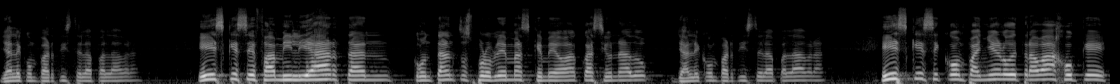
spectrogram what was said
¿ya le compartiste la palabra? Es que ese familiar tan con tantos problemas que me ha ocasionado, ya le compartiste la palabra. Es que ese compañero de trabajo que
